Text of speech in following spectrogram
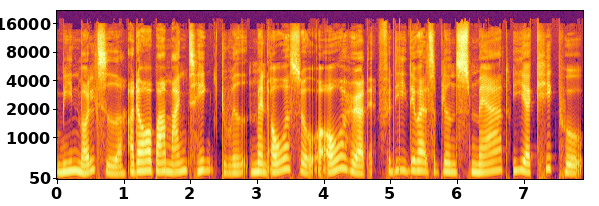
mine måltider. Og der var bare mange ting, du ved, man overså og overhørte. Fordi det var altså blevet en smert i at kigge på,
